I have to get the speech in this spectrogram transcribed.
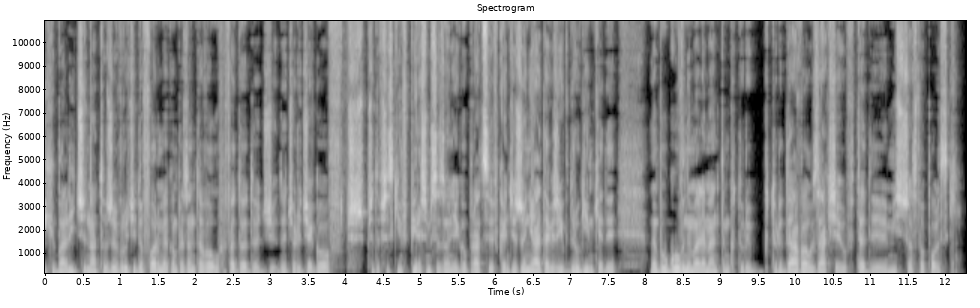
i chyba liczy na to, że wróci do formy, jaką prezentował UFF do, do, do w, przede wszystkim w pierwszym sezonie jego pracy w Kędzierzynie, ale także i w drugim, kiedy no, był głównym elementem, który, który dawał Zaksie wtedy Mistrzostwo Polski.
